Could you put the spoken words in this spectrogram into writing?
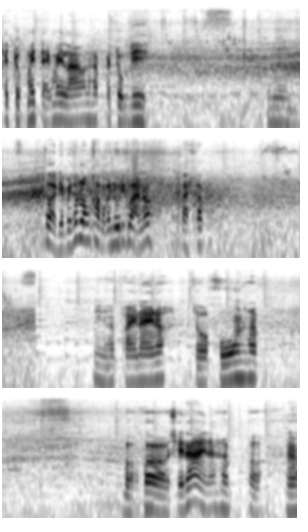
กระจกไม่แตกไม่ร้าวนะครับ กระจกดี อืม ก็เดี๋ยวไปทดลองขับกันดูดีกว่าเนาะไปครับ นี่นะครับภายในเนาะจอโค้งนะครับเบาะก็ใช้ได้นะครับเบาะนะ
